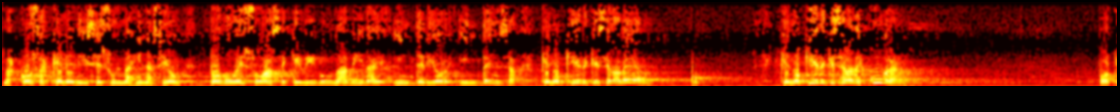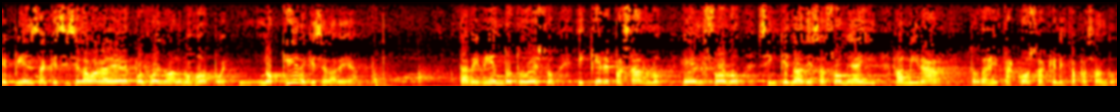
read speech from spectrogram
las cosas que le dice su imaginación, todo eso hace que viva una vida interior intensa, que no quiere que se la vean, que no quiere que se la descubran, porque piensan que si se la van a ver, pues bueno, a lo mejor pues no quiere que se la vean. Está viviendo todo eso y quiere pasarlo, él solo, sin que nadie se asome ahí a mirar todas estas cosas que le está pasando.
